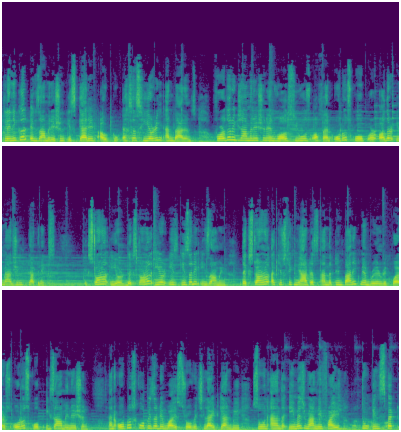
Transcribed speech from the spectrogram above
Clinical examination is carried out to assess hearing and balance. Further examination involves use of an otoscope or other imaging techniques. External ear. The external ear is easily examined. The external acoustic meatus and the tympanic membrane requires otoscope examination. An otoscope is a device through which light can be shown and the image magnified to inspect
